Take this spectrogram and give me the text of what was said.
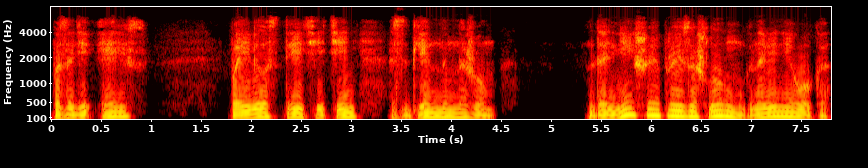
Позади Эрис появилась третья тень с длинным ножом. Дальнейшее произошло в мгновение ока.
